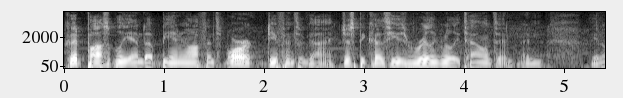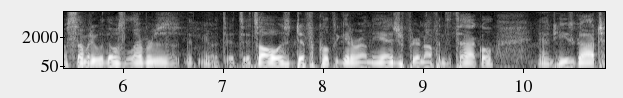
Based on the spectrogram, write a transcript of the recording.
could possibly end up being an offensive or defensive guy just because he's really really talented and you know somebody with those levers is, you know it's, it's always difficult to get around the edge if you're an offensive tackle and he's got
